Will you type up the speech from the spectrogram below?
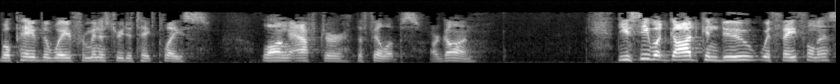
will pave the way for ministry to take place long after the Philips are gone. Do you see what God can do with faithfulness?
